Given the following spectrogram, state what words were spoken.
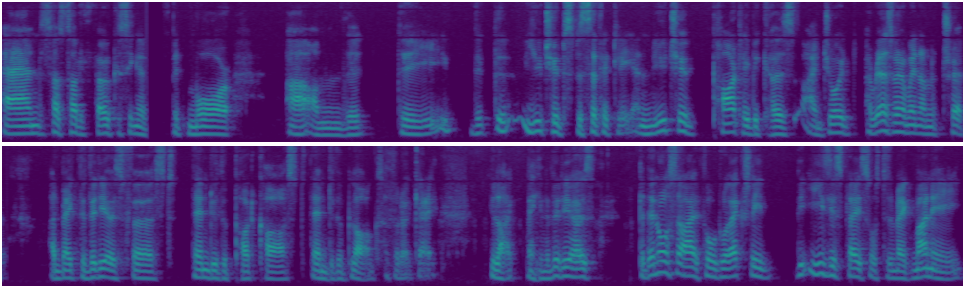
And so I started focusing a bit more uh, on the, the, the, the YouTube specifically. And YouTube partly because I enjoyed, I realized when I went on a trip, I'd make the videos first, then do the podcast, then do the blogs. I thought, okay, you like making the videos. But then also I thought, well, actually, the easiest place also to make money,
